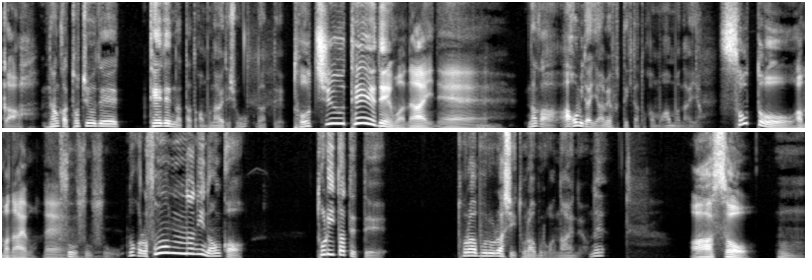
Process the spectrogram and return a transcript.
か。なんか途中で停電になったとかもないでしょ？だって。途中停電はないね。なんかアホみたいに雨降ってきたとかもあんまないやん。外あんまないもんね。そうそうそう。だからそんなになんか取り立ててトラブルらしいトラブルはないのよね。ああ、そう。うん。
